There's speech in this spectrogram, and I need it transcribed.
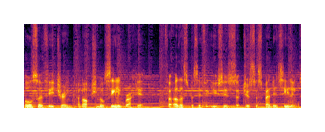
Also featuring an optional ceiling bracket for other specific uses such as suspended ceilings.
